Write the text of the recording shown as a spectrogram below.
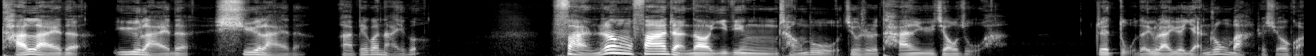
痰来的、瘀来的、虚来的啊，别管哪一个。反正发展到一定程度，就是痰瘀交阻啊，这堵得越来越严重吧，这血管。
